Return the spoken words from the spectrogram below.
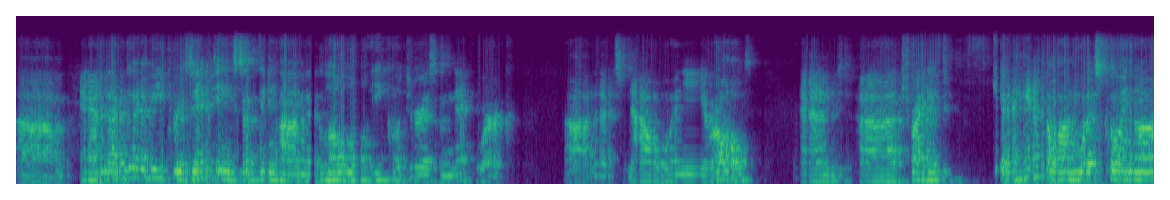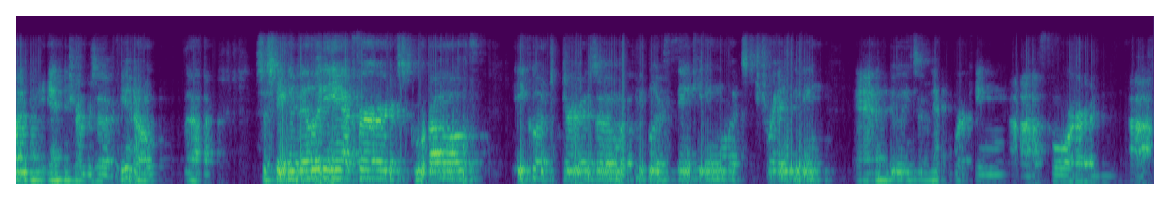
Um, and I'm going to be presenting something on the Global Ecotourism Network uh, that's now one year old, and uh, try to get a handle on what's going on in terms of, you know, uh, sustainability efforts, growth, ecotourism, what people are thinking, what's trending, and doing some networking uh, for uh,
